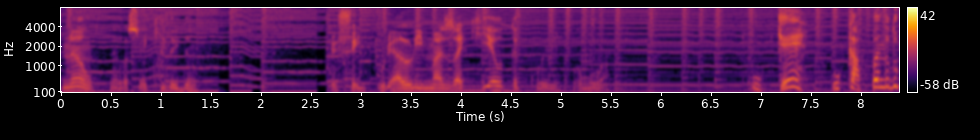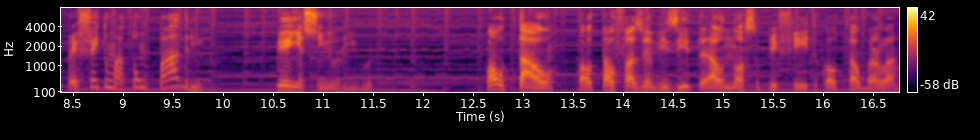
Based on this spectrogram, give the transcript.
Não, o negócio é aqui, doidão. Prefeitura é ali, mas aqui é outra coisa. Vamos lá. O quê? O capanga do prefeito matou um padre? Venha, senhor Igor. Qual tal? Qual tal fazer uma visita ao nosso prefeito? Qual tal? Bora lá.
